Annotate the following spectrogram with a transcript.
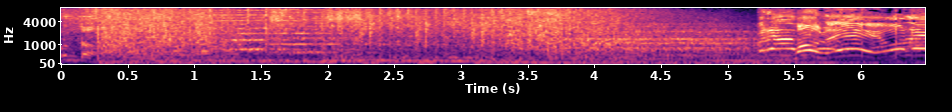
Bundó. Bravo! Molt bé, ole!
